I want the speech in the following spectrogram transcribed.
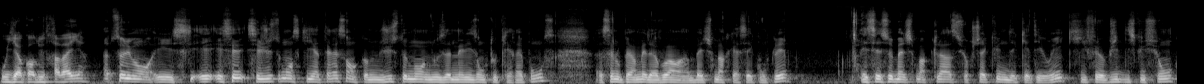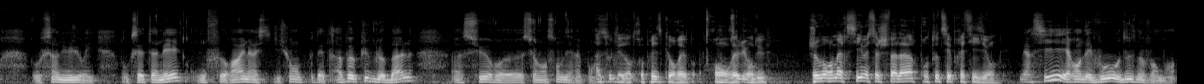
où il y a encore du travail. Absolument. Et, c'est justement ce qui est intéressant. Comme justement nous analysons toutes les réponses, ça nous permet d'avoir un benchmark assez complet. Et c'est ce benchmark-là sur chacune des catégories qui fait l'objet de discussion au sein du jury. Donc cette année, on fera une restitution peut-être un peu plus globale sur, sur l'ensemble des réponses. À toutes les entreprises qui auront répondu. Je vous remercie, M. Chevaler, pour toutes ces précisions. Merci et rendez-vous au 12 novembre.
